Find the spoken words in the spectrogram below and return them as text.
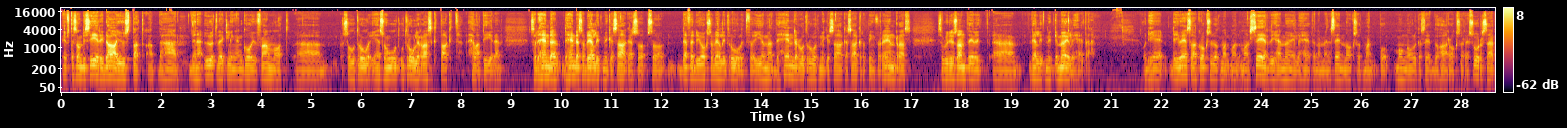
eftersom vi ser idag just att, att det här, den här utvecklingen går ju framåt äh, så otro, i en så otroligt rask takt hela tiden. Så det händer, det händer så väldigt mycket saker så, så därför är det ju också väldigt roligt för i och med att det händer otroligt mycket saker, saker och ting förändras, så blir det ju samtidigt äh, väldigt mycket möjligheter. Och det är, det är ju en sak också då att man, man, man ser de här möjligheterna men sen också att man på många olika sätt då har också resurser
